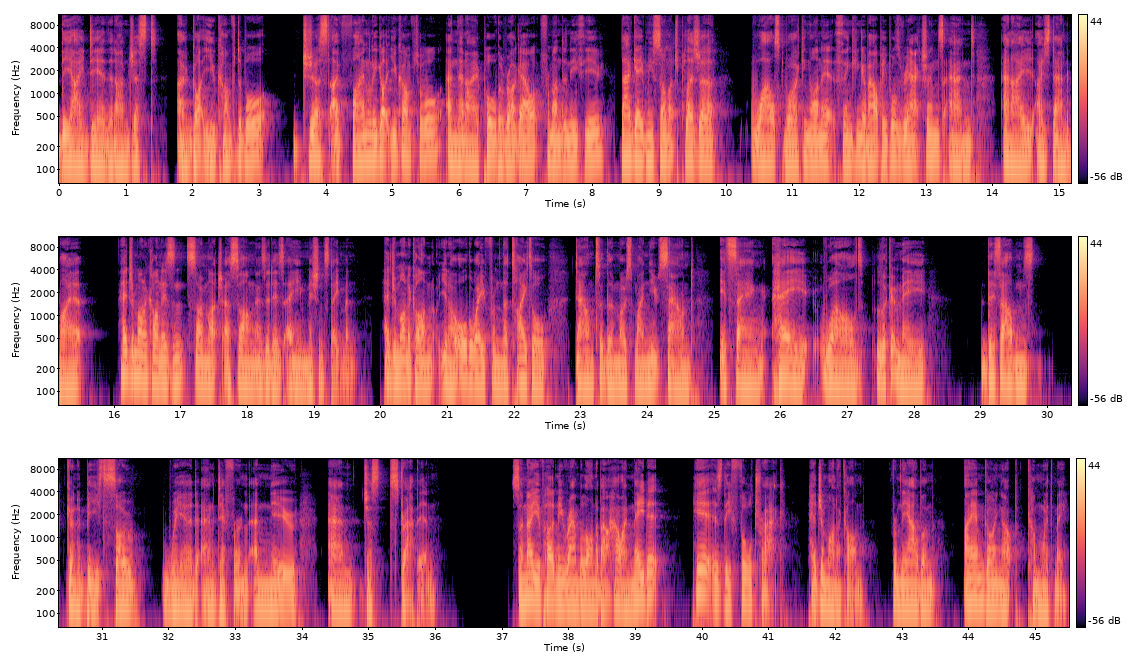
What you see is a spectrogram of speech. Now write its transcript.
The idea that I'm just I've got you comfortable, just I've finally got you comfortable, and then I pull the rug out from underneath you. That gave me so much pleasure whilst working on it, thinking about people's reactions, and and I I stand by it Hegemonicon isn't so much a song as it is a mission statement. Hegemonicon, you know, all the way from the title down to the most minute sound, it's saying, hey, world, look at me. This album's gonna be so weird and different and new, and just strap in. So now you've heard me ramble on about how I made it. Here is the full track, Hegemonicon, from the album I Am Going Up, Come With Me.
